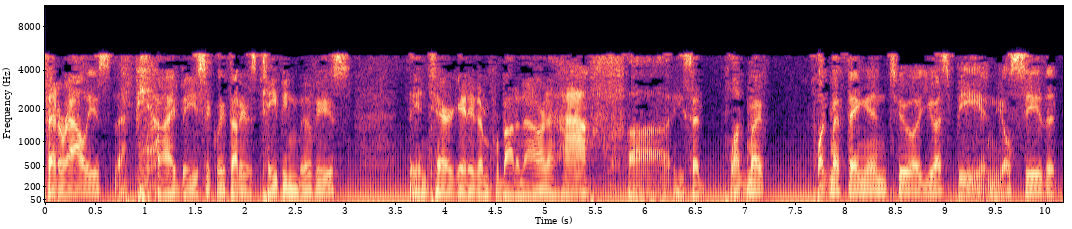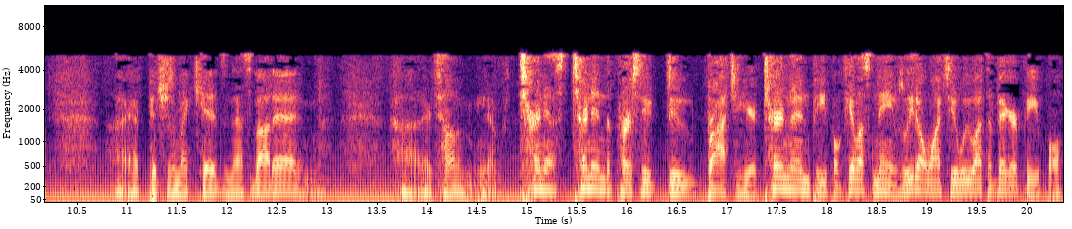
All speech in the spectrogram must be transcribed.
federales, the FBI, basically thought he was taping movies. They interrogated him for about an hour and a half. Uh, he said, "Plug my plug my thing into a USB, and you'll see that I have pictures of my kids, and that's about it." And uh, they're telling him, you know, turn us, turn in the person who, who brought you here. Turn in people. Give us names. We don't want you. We want the bigger people.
